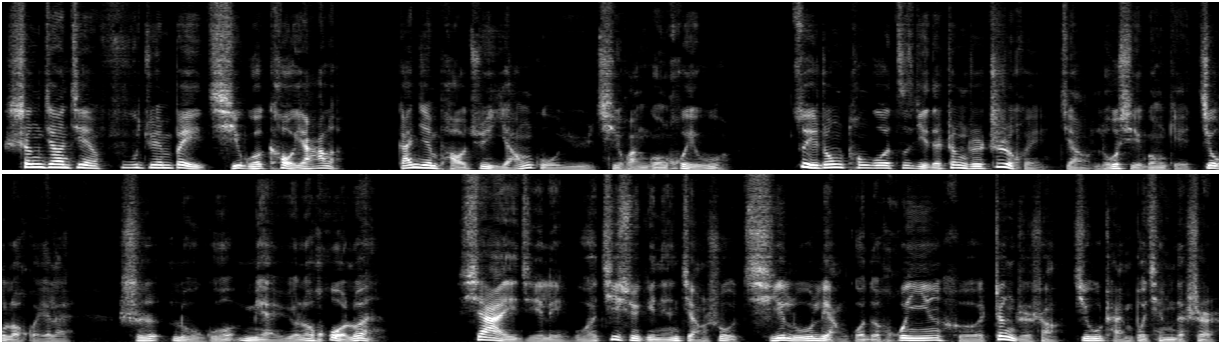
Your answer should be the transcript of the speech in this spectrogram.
生姜见夫君被齐国扣押了，赶紧跑去阳谷与齐桓公会晤，最终通过自己的政治智慧，将鲁僖公给救了回来，使鲁国免于了祸乱。下一集里，我继续给您讲述齐鲁两国的婚姻和政治上纠缠不清的事儿。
